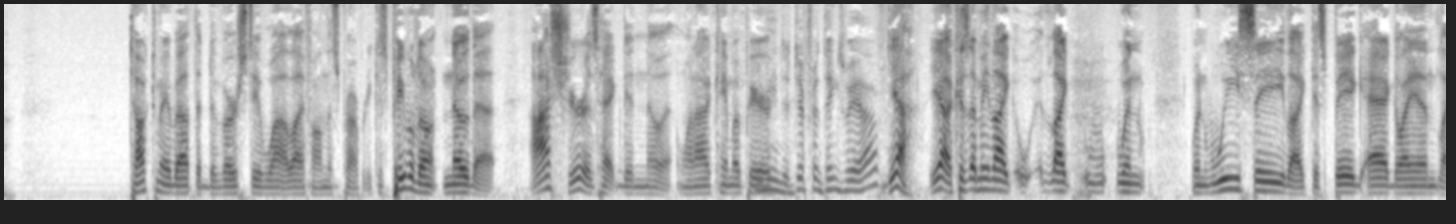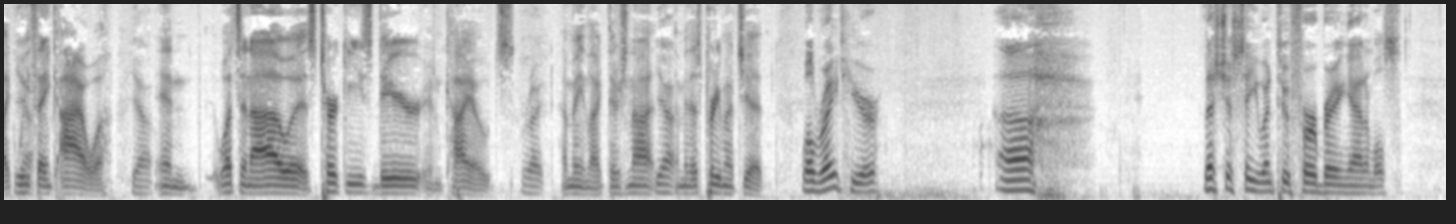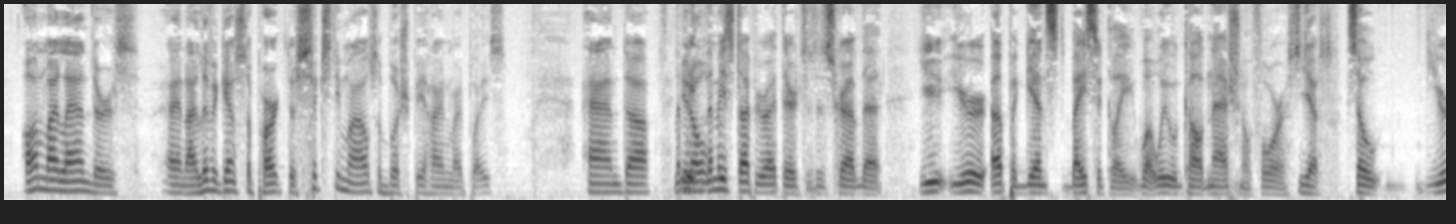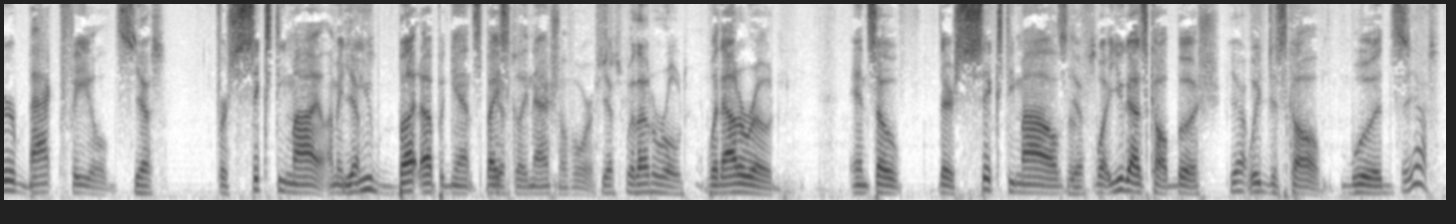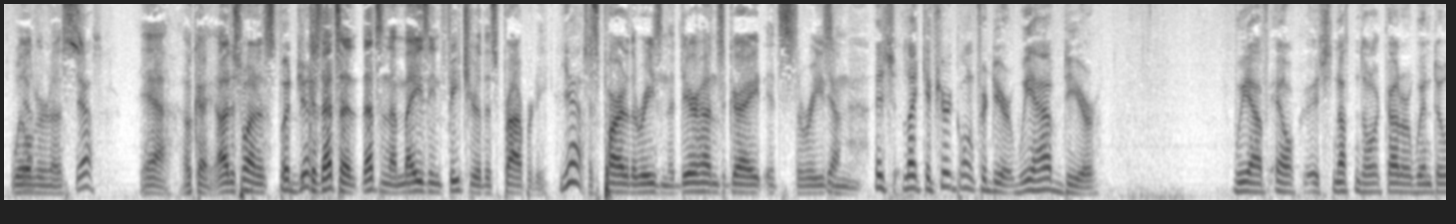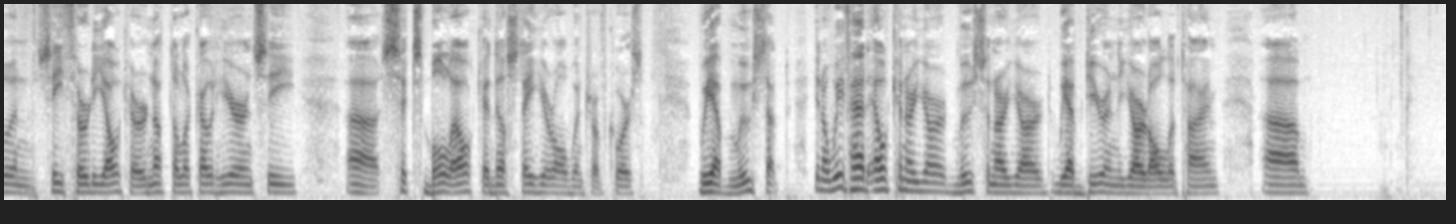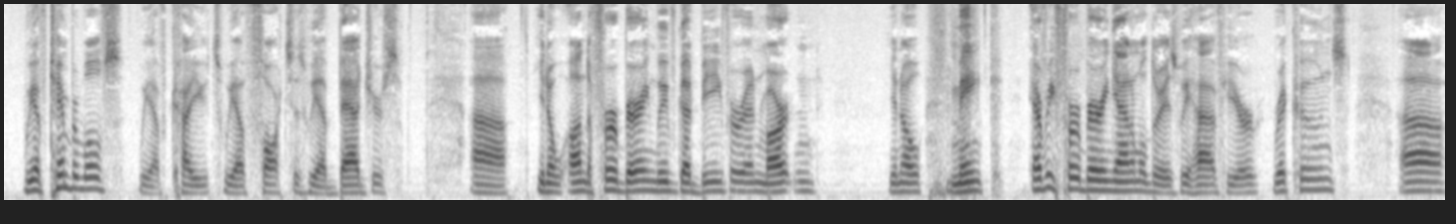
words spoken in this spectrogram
talk to me about the diversity of wildlife on this property because people don't know that I sure as heck didn't know it when I came up here. You mean the different things we have? yeah, yeah, because I mean, like, like when when we see like this big ag land, like we think Iowa, Yeah. and what's in Iowa is turkeys, deer, and coyotes. Right. I mean, like, there's not. Yeah. I mean, that's pretty much it. Well, right here, uh, let's just say you went through fur-bearing animals. On my land, there's, and I live against the park. There's 60 miles of bush behind my place, and uh, Let you me know, let me stop you right there to describe that. You you're up against basically what we would call national forest. yes, So your back fields yes, for 60 miles. I mean, Yes. you butt up against basically national forest. yes, without a road. without a road. And so there's 60 miles of Yes. what you guys call bush. Yeah. We just call woods, Yes, wilderness. Yes, Yeah. Okay. I just wanted to, But just- because that's a that's an amazing feature of this property. Yes. It's part of the reason the deer hunting's great. It's the yeah. reason. It's like if you're going for deer, we have deer. We have elk. It's nothing to look out our window and see 30 elk, or nothing to look out here and see uh, six bull elk, and they'll stay here all winter, of course. We have moose that, you know, we've had elk in our yard, moose in our yard. We have deer in the yard all the time. Um, we have timber wolves, we have coyotes, we have foxes, we have badgers. Uh, you know, on the fur bearing, we've got beaver and marten, you know, mink, every fur bearing animal there is we have here, raccoons. Uh,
